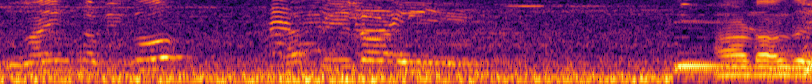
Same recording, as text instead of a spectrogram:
तो सभी को हैप्पी हाँ डाल दे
